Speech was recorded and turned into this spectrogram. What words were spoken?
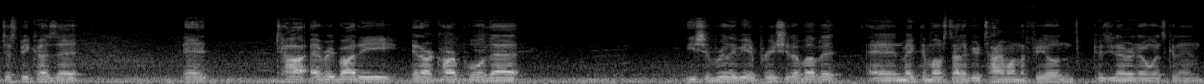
just because it it taught everybody in our carpool that you should really be appreciative of it and make the most out of your time on the field because you never know when it's going to end.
